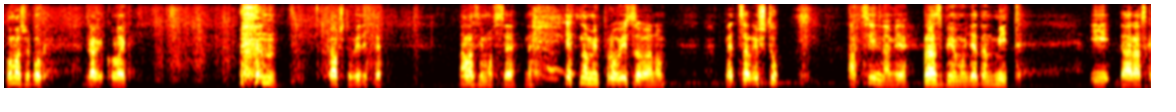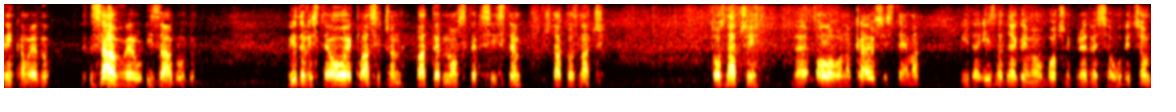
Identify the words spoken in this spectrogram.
Pomaže Bog, dragi kolege. Kao što vidite, nalazimo se na jednom improvizovanom pecalištu, a cilj nam je razbijemo jedan mit i da raskrinkamo jednu zavveru i zabludu. Vidjeli ste, ovo je klasičan paternoster sistem. Šta to znači? To znači da je olovo na kraju sistema i da iznad njega imamo bočni predves sa udicom.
